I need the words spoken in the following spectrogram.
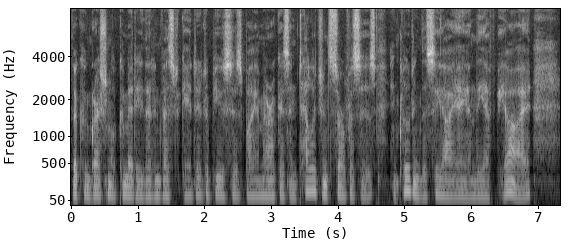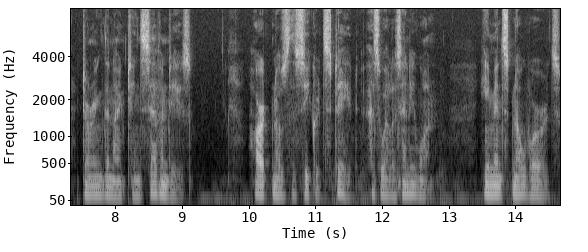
the congressional committee that investigated abuses by America's intelligence services, including the CIA and the FBI, during the 1970s. Hart knows the secret state as well as anyone. He minced no words.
